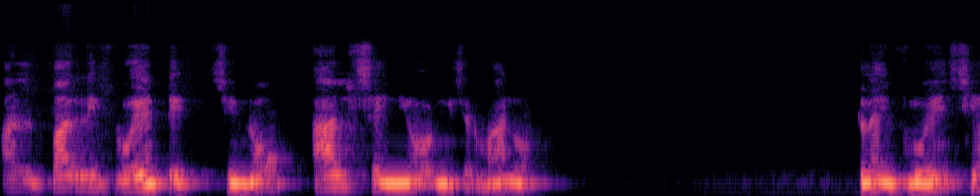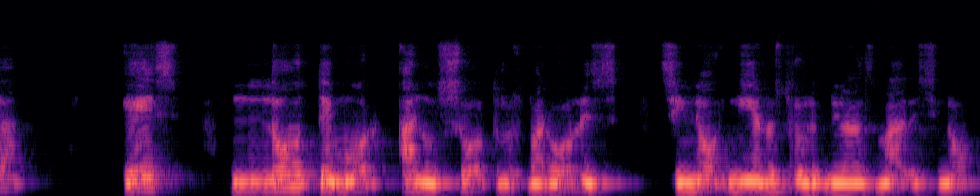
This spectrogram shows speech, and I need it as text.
al padre influente, sino al Señor, mis hermanos. La influencia es no temor a nosotros, varones, sino ni a nuestros ni a las madres, sino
